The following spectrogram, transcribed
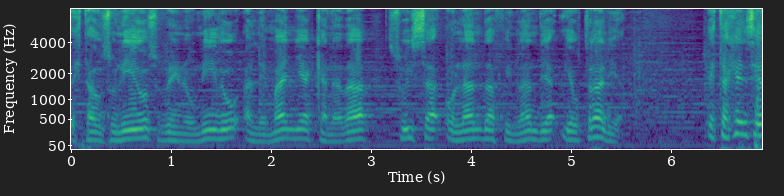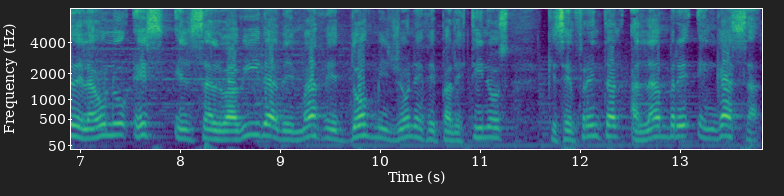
Estados Unidos, Reino Unido, Alemania, Canadá, Suiza, Holanda, Finlandia y Australia. Esta agencia de la ONU es el salvavidas de más de 2 millones de palestinos que se enfrentan al hambre en Gaza.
